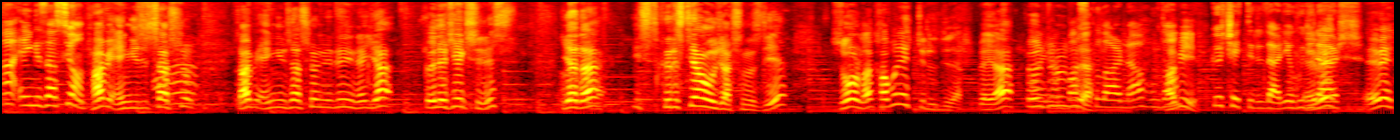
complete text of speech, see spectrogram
Ha Engizasyon. tabi Engizisasyon tabi Engizisasyon nedeniyle ya öleceksiniz ya da is- Hristiyan olacaksınız diye zorla kabul ettirildiler veya Aynen, öldürüldüler. baskılarla buradan Tabii. göç ettirildiler Yahudiler. Evet, evet,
